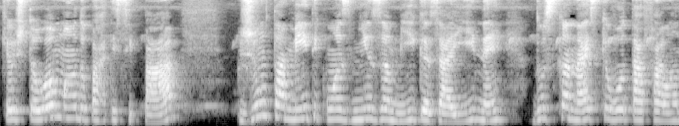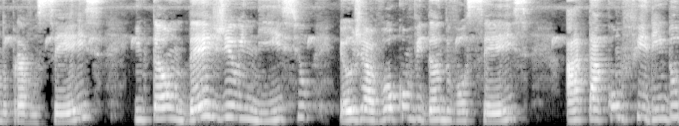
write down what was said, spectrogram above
que eu estou amando participar juntamente com as minhas amigas aí, né, dos canais que eu vou estar tá falando para vocês. Então, desde o início, eu já vou convidando vocês a estar tá conferindo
